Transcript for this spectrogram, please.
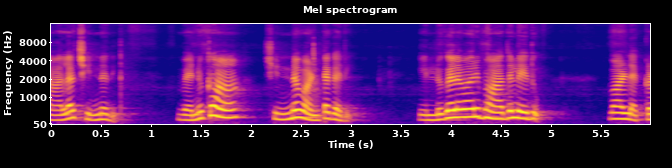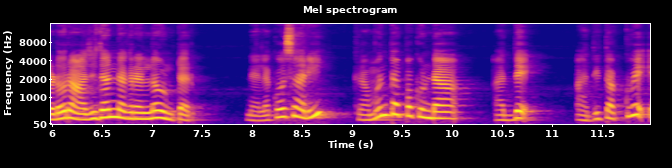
చాలా చిన్నది. వెనుక చిన్న వంటగది. ఇల్లు గలవారి బాధ లేదు. వాళ్ళెక్కడో రాజధాని నగరంలో ఉంటారు. నెలకోసారి క్రమం తప్పకుండా అద్దె. అది తక్కువే.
